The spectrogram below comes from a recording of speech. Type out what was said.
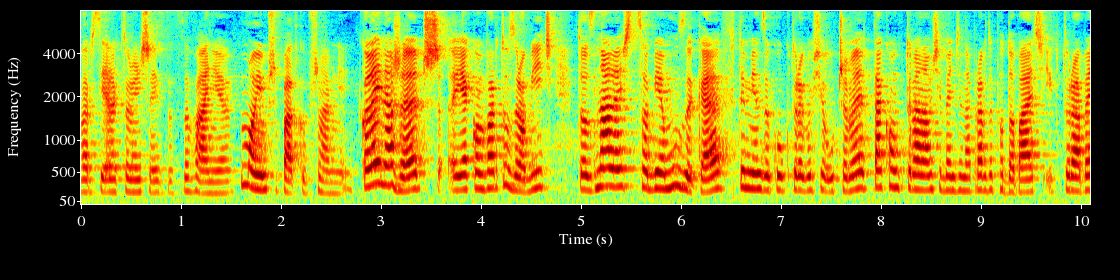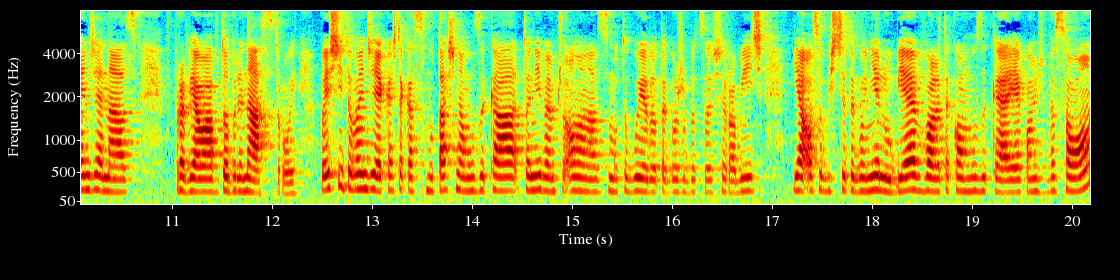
wersji elektronicznej zdecydowanie, w moim przypadku przynajmniej. Kolejna rzecz, jaką warto zrobić, to znaleźć sobie muzykę w tym języku, którego się uczymy, taką, która nam się będzie naprawdę podobać i która będzie nas wprawiała w dobry nastrój. Bo jeśli to będzie jakaś taka smutaśna muzyka, to nie wiem, czy ona nas zmotywuje do tego, żeby coś robić. Ja osobiście tego nie lubię, wolę taką muzykę jakąś wesołą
